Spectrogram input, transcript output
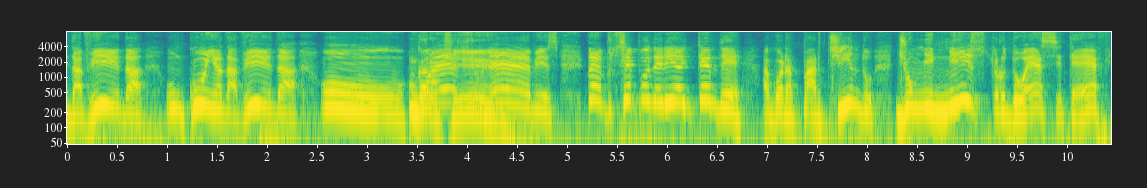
da vida, um Cunha da vida, um, Um garotinho. Neves. Né, Você poderia entender. Agora, partindo de um ministro do STF,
